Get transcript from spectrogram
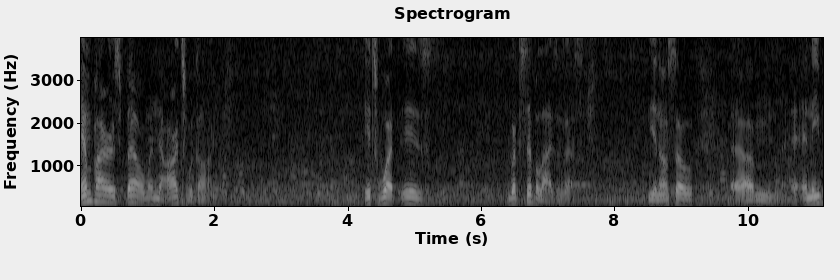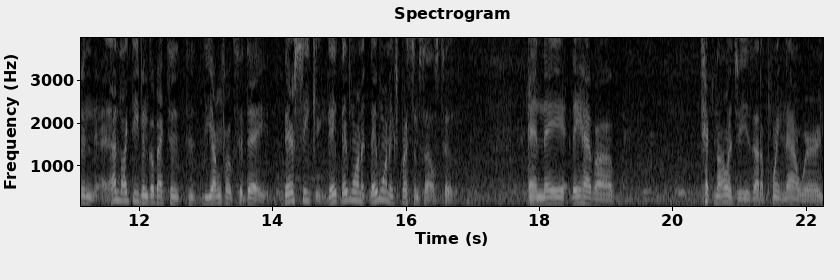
empires fell when the arts were gone. It's what is what civilizes us. You know, so um, and even I'd like to even go back to, to, the young folks today. They're seeking. They they want they want to express themselves too, and they they have a technology is at a point now where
